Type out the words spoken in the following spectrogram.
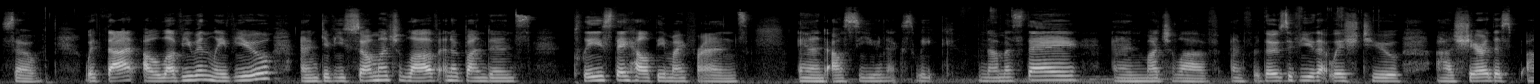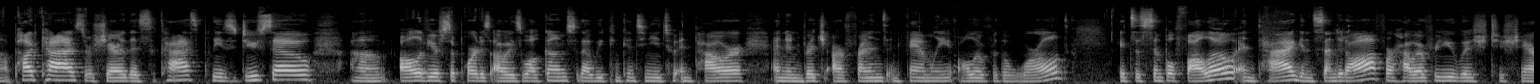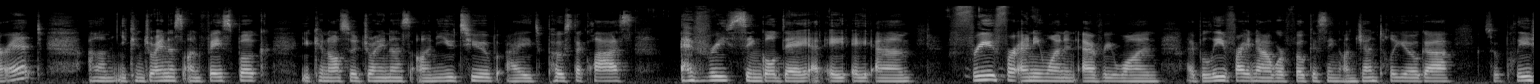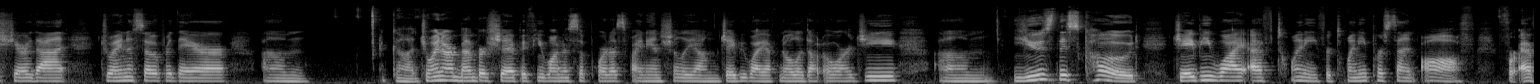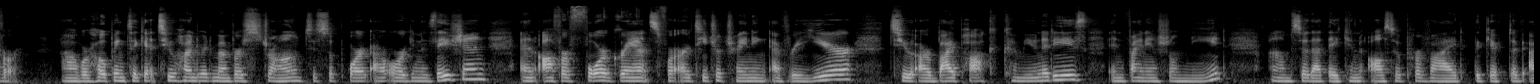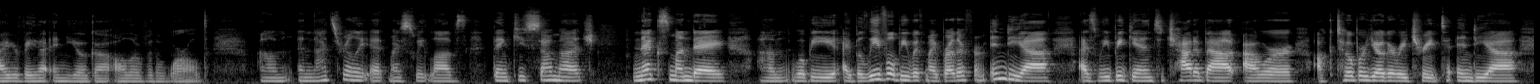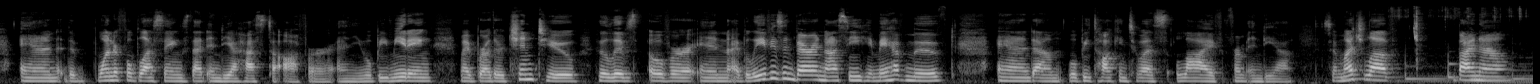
So, with that, I'll love you and leave you and give you so much love and abundance. Please stay healthy, my friends, and I'll see you next week. Namaste and much love. And for those of you that wish to uh, share this uh, podcast or share this cast, please do so. Um, all of your support is always welcome so that we can continue to empower and enrich our friends and family all over the world. It's a simple follow and tag and send it off, or however you wish to share it. Um, you can join us on Facebook. You can also join us on YouTube. I post a class every single day at 8 a.m free for anyone and everyone. I believe right now we're focusing on gentle yoga. So please share that. Join us over there. Um, God, join our membership if you want to support us financially on jbyfnola.org. Um, use this code JBYF20 for 20% off forever. Uh, we're hoping to get 200 members strong to support our organization and offer four grants for our teacher training every year to our BIPOC communities in financial need um, so that they can also provide the gift of Ayurveda and yoga all over the world. Um, and that's really it, my sweet loves. Thank you so much. Next Monday um, will be, I believe, will be with my brother from India as we begin to chat about our October yoga retreat to India and the wonderful blessings that India has to offer. And you will be meeting my brother Chintu, who lives over in, I believe he's in Varanasi. He may have moved, and um, will be talking to us live from India. So much love. Bye now.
